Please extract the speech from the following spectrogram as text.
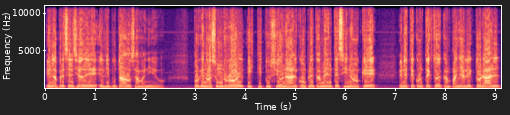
es la presencia del diputado Samaniego. Porque no es un rol institucional completamente, sino que en este contexto de campaña electoral,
